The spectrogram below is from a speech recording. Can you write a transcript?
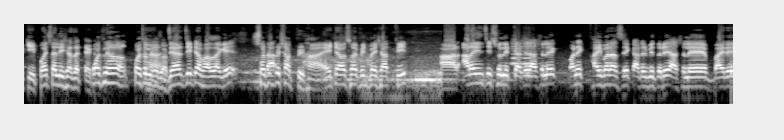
একই পঁয়তাল্লিশ হাজার টাকা। পঁয়তাল্লিশ হাজার হ্যাঁ, যার যেটা ভালো লাগে ছয় ফিট বাই সাত ফিট হ্যাঁ এটাও ছয় ফিট বাই সাত ফিট আর আড়াই ইঞ্চি সলিড কাঠের আসলে অনেক ফাইবার আছে কাঠের ভিতরে। আসলে বাইরে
